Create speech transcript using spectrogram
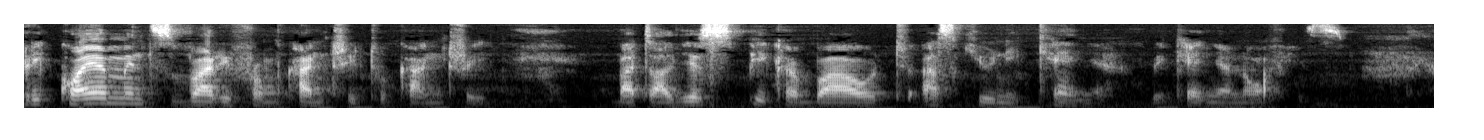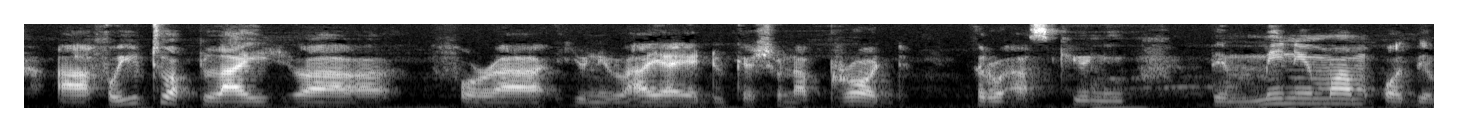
requirements vary from country to country, but I'll just speak about AskUni Kenya, the Kenyan office. Uh, for you to apply uh, for a uni- higher education abroad through AskUni, the minimum or the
